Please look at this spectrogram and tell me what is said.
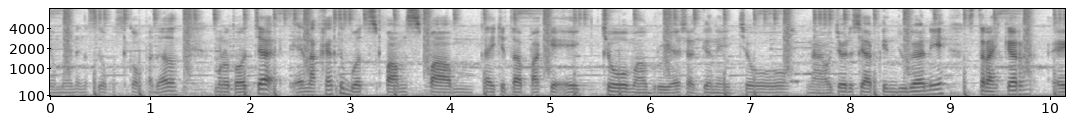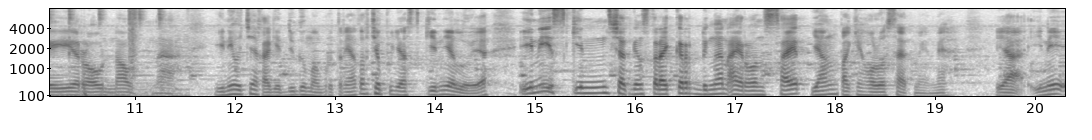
yang main nge-scope nge-scope padahal menurut Ocha enaknya tuh buat spam spam kayak kita pakai Echo mah bro ya shotgun Echo nah Ocha udah siapin juga nih striker Aeronaut nah ini Ocha kaget juga mah bro ternyata Ocha punya skinnya loh ya. Ini skin shotgun striker dengan iron sight yang pakai hollow sight men ya. Ya ini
